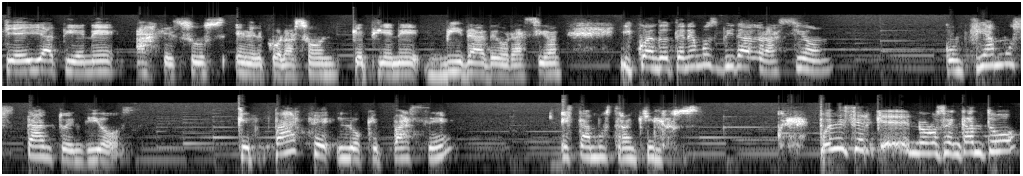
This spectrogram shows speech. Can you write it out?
que ella tiene a Jesús en el corazón, que tiene vida de oración. Y cuando tenemos vida de oración, confiamos tanto en Dios que pase lo que pase, estamos tranquilos. Puede ser que no nos encantó,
